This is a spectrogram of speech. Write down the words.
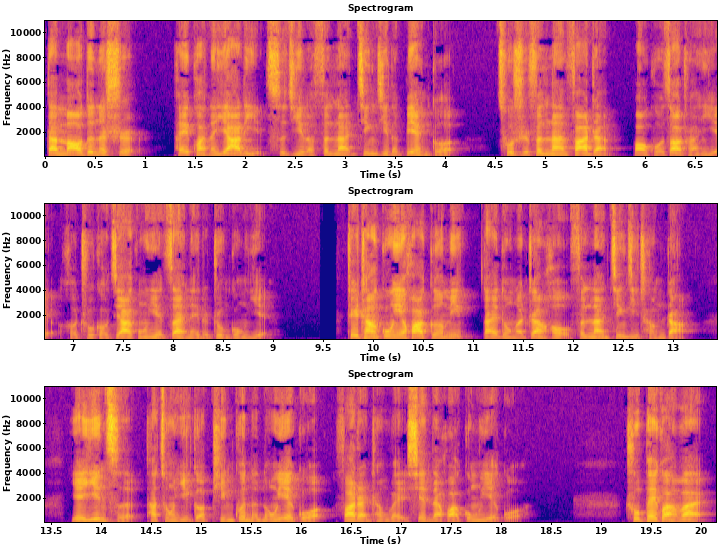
但矛盾的是，赔款的压力刺激了芬兰经济的变革，促使芬兰发展包括造船业和出口加工业在内的重工业。这场工业化革命带动了战后芬兰经济成长，也因此，它从一个贫困的农业国发展成为现代化工业国。除赔款外，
